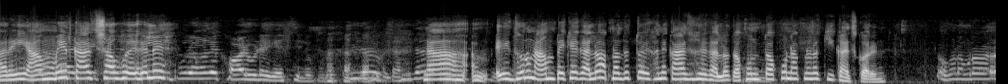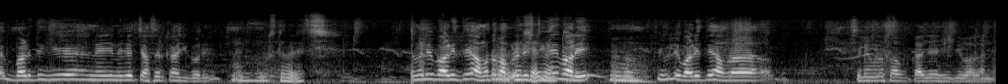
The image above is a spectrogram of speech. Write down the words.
আর এই আমের কাজ সব হয়ে গেলে পুরো আমাদের খড় উড়ে গেছিল না এই ধরুন আম পেকে গেল আপনাদের তো এখানে কাজ হয়ে গেল তখন তখন আপনারা কি কাজ করেন? তখন আমরা বাড়িতে গিয়ে নিজে নিজের চাষের কাজ করি। বুঝতে পেরেছি। ফ্যামিলি বাড়িতে আমাদের বাঁকুড়া ডিস্ট্রিক্টেই বাড়ি। ফ্যামিলি বাড়িতে আমরা ছেলেগুলো সব কাজে এসেছি বাগানে।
